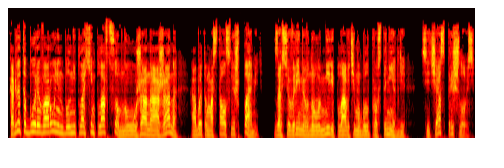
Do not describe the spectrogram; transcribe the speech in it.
Когда-то Боря Воронин был неплохим пловцом, но у Жана Ажана об этом осталась лишь память. За все время в новом мире плавать ему было просто негде. Сейчас пришлось.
